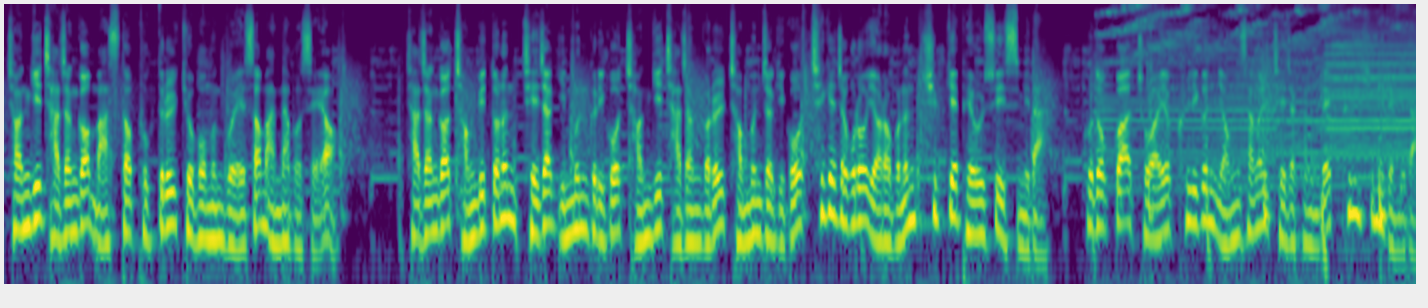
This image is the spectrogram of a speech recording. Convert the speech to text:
전기 자전거 마스터 북들을 교보문고에서 만나보세요. 자전거 정비 또는 제작 입문 그리고 전기 자전거를 전문적이고 체계적으로 여러분은 쉽게 배울 수 있습니다. 구독과 좋아요 클릭은 영상을 제작하는 데 큰 힘이 됩니다.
